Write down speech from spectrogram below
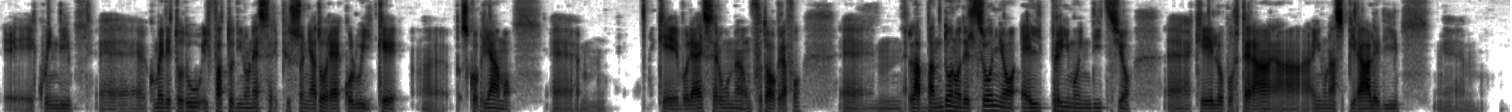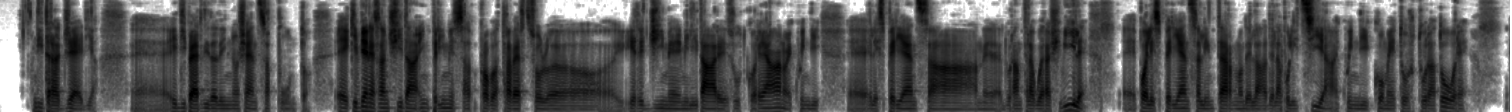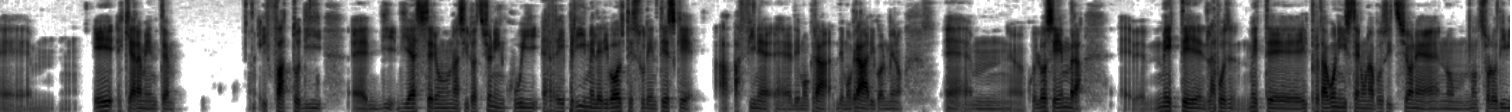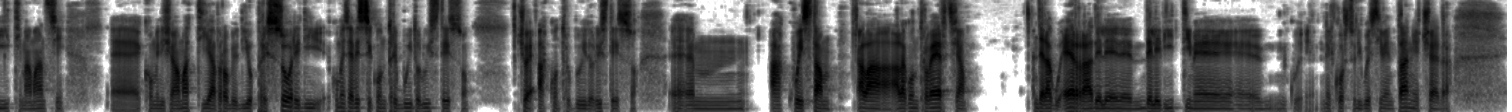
e quindi, eh, come hai detto tu, il fatto di non essere più sognatore, ecco lui che eh, scopriamo ehm, che voleva essere un, un fotografo, ehm, l'abbandono del sogno è il primo indizio eh, che lo porterà a, in una spirale di ehm, di tragedia eh, e di perdita di innocenza, appunto, eh, che viene sancita in primis proprio attraverso il, il regime militare sudcoreano e quindi eh, l'esperienza ne, durante la guerra civile, eh, poi l'esperienza all'interno della, della, polizia e quindi come torturatore ehm, e chiaramente il fatto di, eh, di, di essere in una situazione in cui reprime le rivolte studentesche a, a fine eh, democra- democratico, almeno ehm, quello sembra, eh, mette, pos- mette, il protagonista in una posizione non, non solo di vittima, ma anzi, eh, come diceva Mattia, proprio di oppressore, di, come se avesse contribuito lui stesso, cioè ha contribuito lui stesso ehm, questa, alla, alla controversia della guerra, delle, delle vittime cui, nel corso di questi vent'anni, eccetera.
